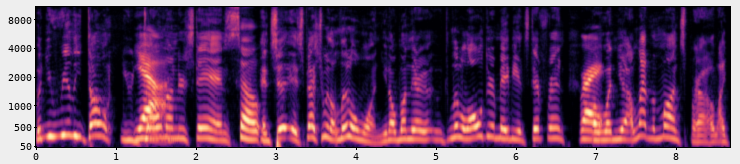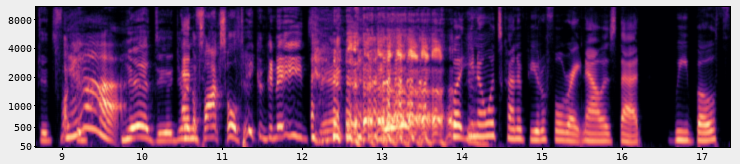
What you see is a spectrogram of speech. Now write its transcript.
but you really don't. You Yeah. don't understand. So And so, especially with a little one, you know, when they're a little older, maybe it's different. Right. But when you're 11 months, bro, like it's fucking Yeah. yeah, dude. You're in the And- foxhole taking grenades, man. but you know what's kind of beautiful right now is that we both,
